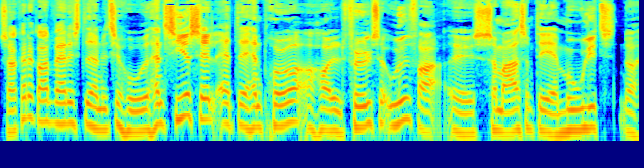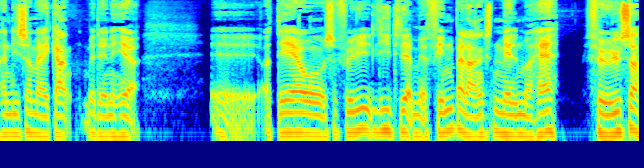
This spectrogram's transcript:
så kan det godt være, det stedet ham lidt til hovedet. Han siger selv, at øh, han prøver at holde følelser udenfra, øh, så meget som det er muligt, når han ligesom er i gang med denne her. Øh, og det er jo selvfølgelig lige det der med at finde balancen mellem at have følelser.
